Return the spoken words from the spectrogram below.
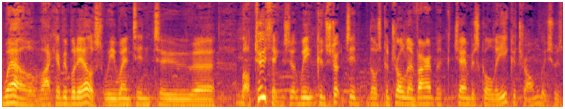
Well, like everybody else, we went into, uh, well, two things. We constructed those controlled environment chambers called the Ecotron, which was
